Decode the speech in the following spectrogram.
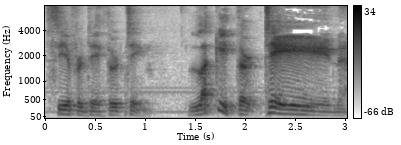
See you for day 13. Lucky 13!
